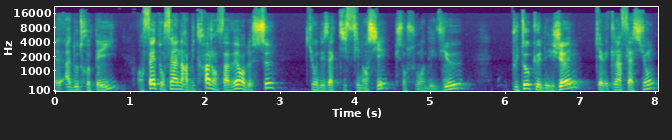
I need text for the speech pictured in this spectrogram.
euh, à d'autres pays, en fait, on fait un arbitrage en faveur de ceux qui ont des actifs financiers, qui sont souvent des vieux, plutôt que des jeunes qui, avec l'inflation,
